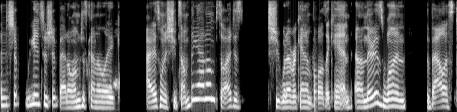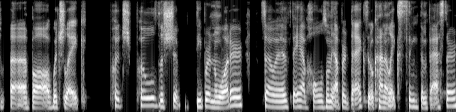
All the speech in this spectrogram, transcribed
we, ship we get into a ship battle, I'm just kind of like I just want to shoot something at them, so I just shoot whatever cannonballs I can. Um, there is one, the ballast uh, ball, which like push pulls the ship deeper in the water. So if they have holes on the upper decks, it'll kind of like sink them faster.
